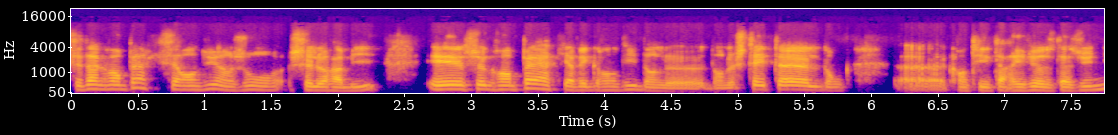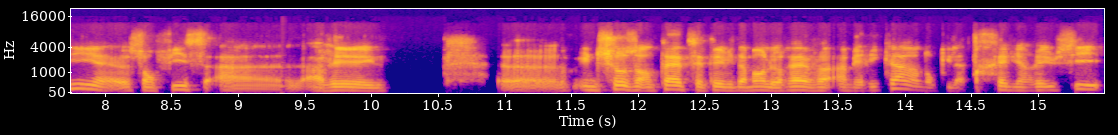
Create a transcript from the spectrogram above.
c'est un grand-père qui s'est rendu un jour chez le rabbi. Et ce grand-père qui avait grandi dans le, dans le donc euh, quand il est arrivé aux États-Unis, son fils avait une chose en tête, c'était évidemment le rêve américain, donc il a très bien réussi.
